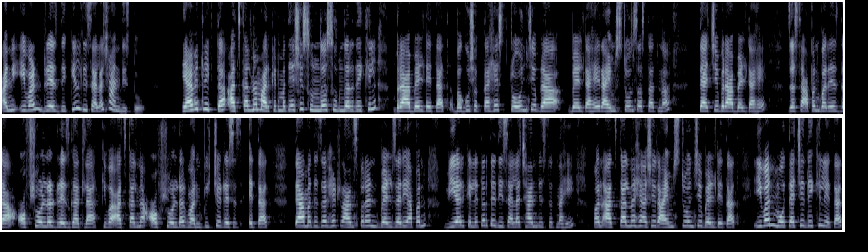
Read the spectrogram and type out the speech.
आणि इवन ड्रेस देखील दिसायला छान दिसतो. या व्यतिरिक्त आजकाल ना मार्केटमध्ये असे सुंदर सुंदर देखील ब्रा बेल्ट येतात. बघू शकता हे स्टोनचे ब्रा बेल्ट आहे. राईम स्टोन्स असतात ना त्याचे ब्रा बेल्ट आहे. जसं आपण बरेचदा ऑफ शोल्डर ड्रेस घातला किंवा आजकाल ना ऑफ शोल्डर वन पीसचे ड्रेसेस येतात त्यामध्ये जर हे ट्रान्सपरंट बेल्ट जरी आपण विअर केले तर ते दिसायला छान दिसत नाही. पण आजकाल ना हे असे राईमस्टोनचे बेल्ट येतात इवन मोत्याचे देखील येतात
